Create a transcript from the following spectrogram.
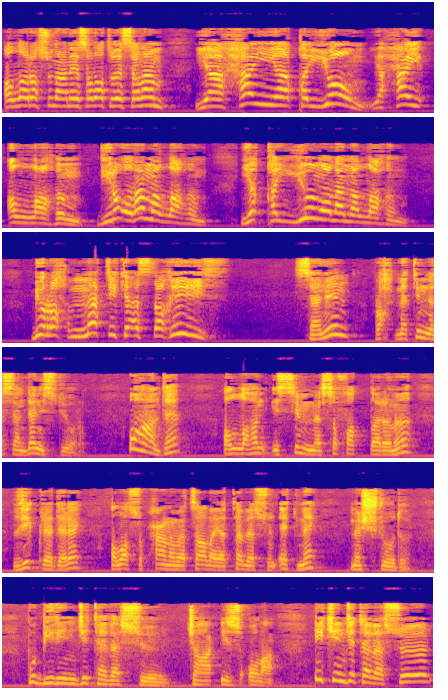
Allah Resulü Aleyhisselatü Vesselam Ya hay ya kayyum, ya hay Allah'ım, diri olan Allah'ım, ya kayyum olan Allah'ım, bir rahmetike estağiz Senin rahmetinle senden istiyorum. O halde Allah'ın isim ve sıfatlarını zikrederek Allah subhanahu ve taala'ya tevessül etmek meşrudur. Bu birinci tevessül, caiz olan. İkinci tevessül,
